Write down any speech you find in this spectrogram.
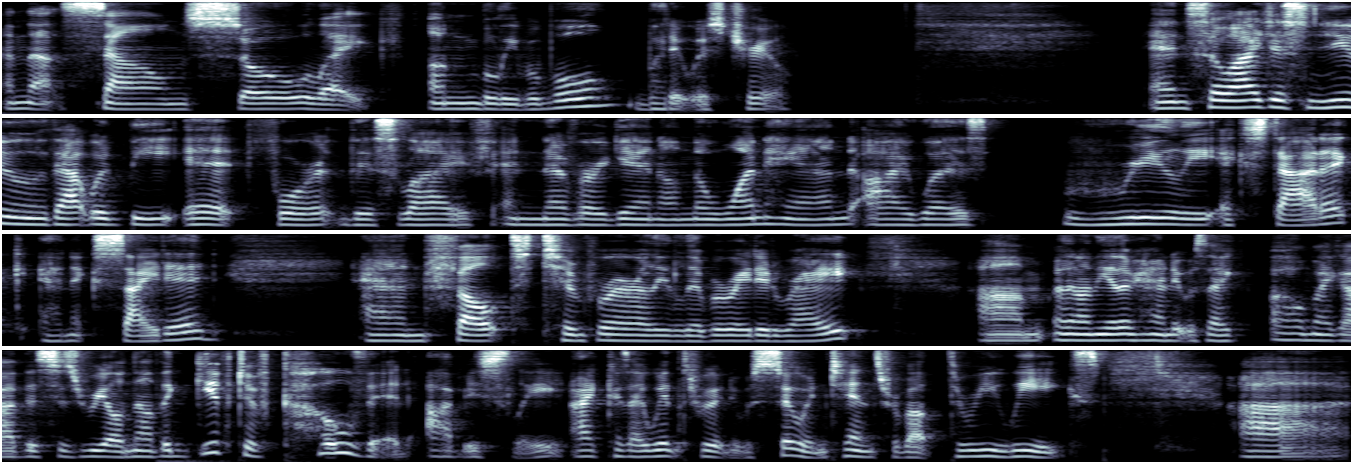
And that sounds so like unbelievable, but it was true. And so I just knew that would be it for this life and never again. On the one hand, I was really ecstatic and excited and felt temporarily liberated, right? Um, and on the other hand, it was like, oh my God, this is real. Now, the gift of COVID, obviously, because I, I, went through it, and it was so intense for about three weeks. Uh,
